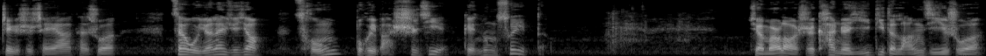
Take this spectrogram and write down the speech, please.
这个是谁啊？他说，在我原来学校，从不会把世界给弄碎的。卷毛老师看着一地的狼藉说：“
